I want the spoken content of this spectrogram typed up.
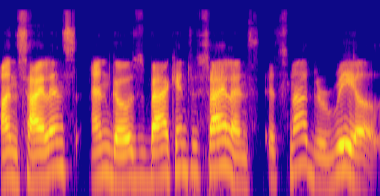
on silence and goes back into silence. It's not real.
